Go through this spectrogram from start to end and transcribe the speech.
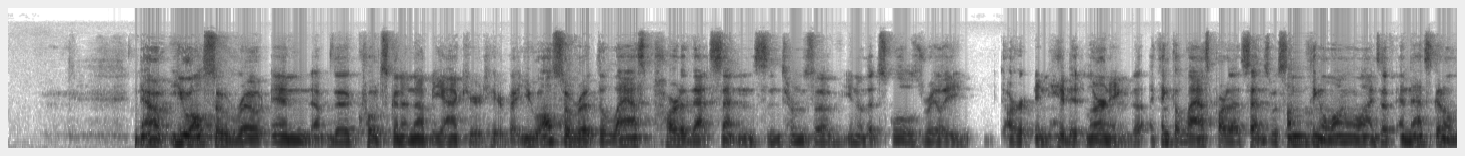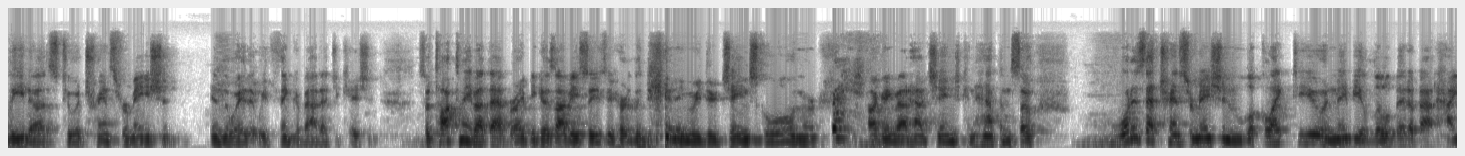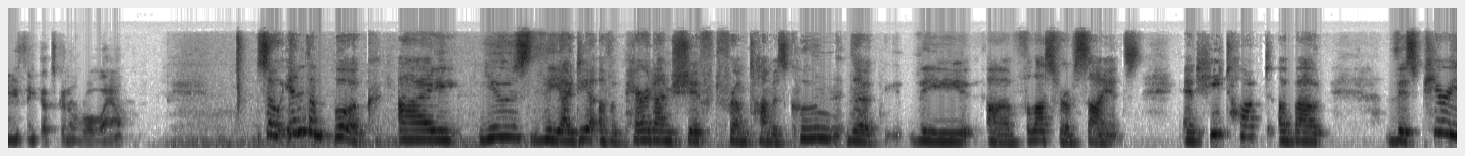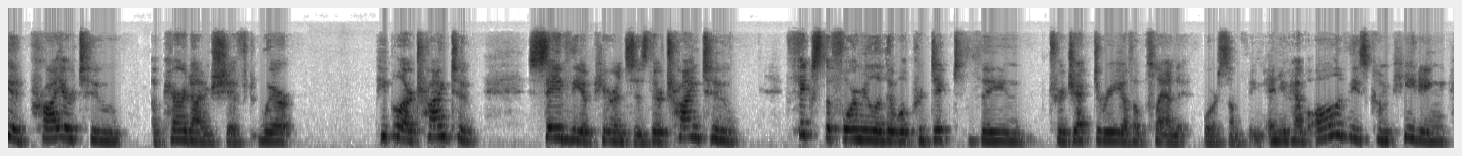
Now, you also wrote, and uh, the quote's going to not be accurate here, but you also wrote the last part of that sentence in terms of, you know, that schools really are inhibit learning. I think the last part of that sentence was something along the lines of, and that's going to lead us to a transformation in the way that we think about education. So talk to me about that, right? Because obviously, as you heard at the beginning, we do change school and we're right. talking about how change can happen. So what does that transformation look like to you? And maybe a little bit about how you think that's going to roll out? So, in the book, I use the idea of a paradigm shift from Thomas Kuhn, the, the uh, philosopher of science. And he talked about this period prior to a paradigm shift where people are trying to save the appearances. They're trying to fix the formula that will predict the trajectory of a planet or something. And you have all of these competing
